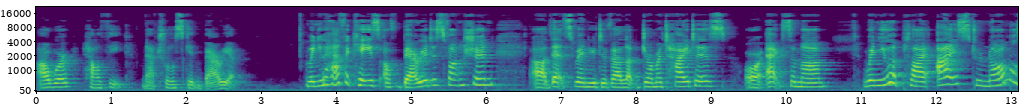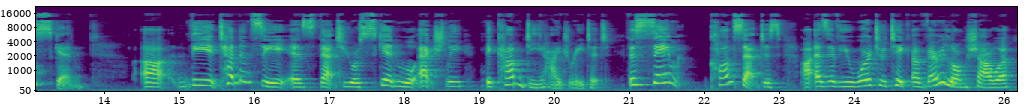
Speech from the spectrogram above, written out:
our healthy natural skin barrier. When you have a case of barrier dysfunction, uh, that's when you develop dermatitis or eczema when you apply ice to normal skin, uh, the tendency is that your skin will actually become dehydrated. The same concept is uh, as if you were to take a very long shower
